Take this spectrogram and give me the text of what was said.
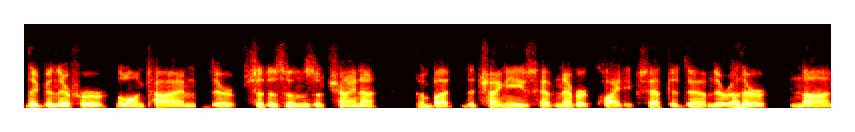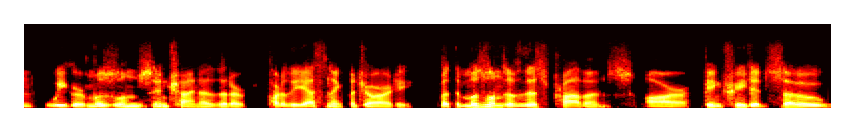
They've been there for a long time. They're citizens of China, but the Chinese have never quite accepted them. There are other non Uyghur Muslims in China that are part of the ethnic majority. But the Muslims of this province are being treated so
